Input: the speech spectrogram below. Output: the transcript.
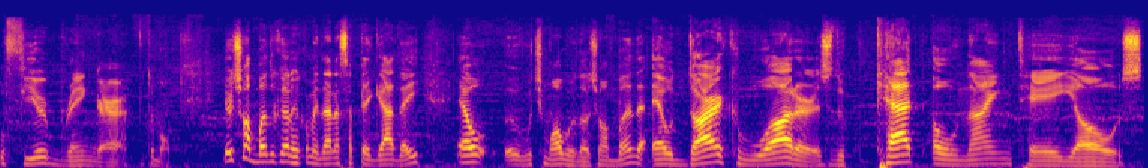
o Fearbringer. Muito bom. E a última banda que eu quero recomendar nessa pegada aí é o, o último álbum da última banda é o Dark Waters do Cat O' Nine Tails.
